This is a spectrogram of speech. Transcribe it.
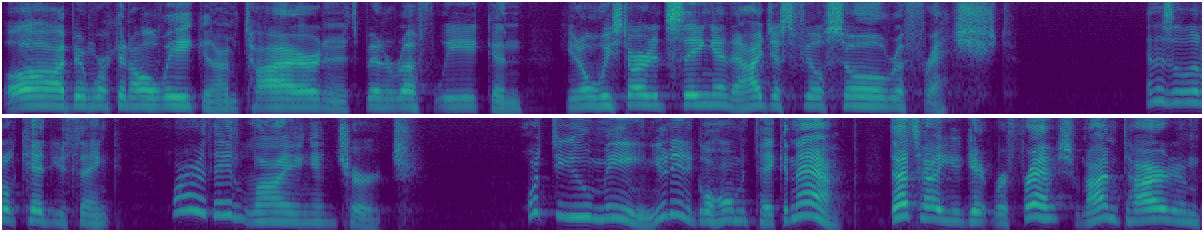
Oh, I've been working all week and I'm tired and it's been a rough week. And, you know, we started singing and I just feel so refreshed. And as a little kid, you think, Why are they lying in church? What do you mean? You need to go home and take a nap. That's how you get refreshed. When I'm tired and,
